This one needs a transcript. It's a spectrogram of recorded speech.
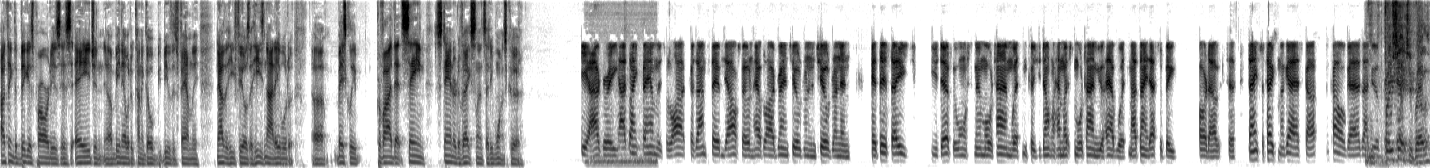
I think the biggest priority is his age and uh, being able to kind of go be, be, with his family now that he feels that he's not able to uh, basically provide that same standard of excellence that he once could. Yeah, I agree. I think families a lot because I'm 70 also and have a lot of grandchildren and children. And at this age, you definitely want to spend more time with them because you don't know how much more time you'll have with them. I think that's a big part of it. So thanks for taking my guys call, guys. I do appreciate, appreciate you, brother.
